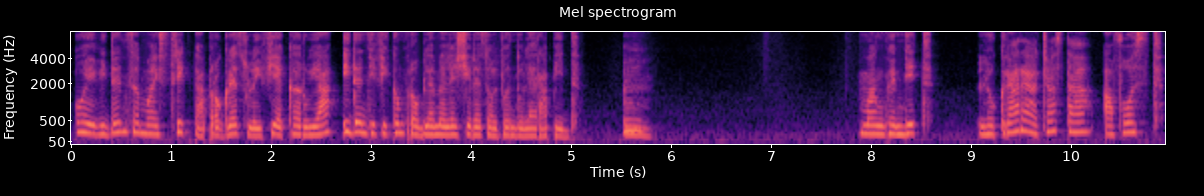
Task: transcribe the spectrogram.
o evidență mai strictă a progresului fiecăruia, identificând problemele și rezolvându-le rapid. Mm. M-am gândit, lucrarea aceasta a fost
